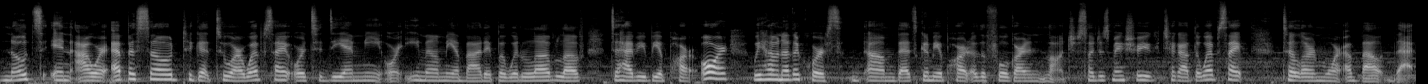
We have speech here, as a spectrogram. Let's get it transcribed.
notes in our episode to get to our website or to dm me or email me about it. But would love love to have you be a part. Or we have another course um, that's going to be a part of the full garden launch. So just make sure you check out the website to learn more about that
